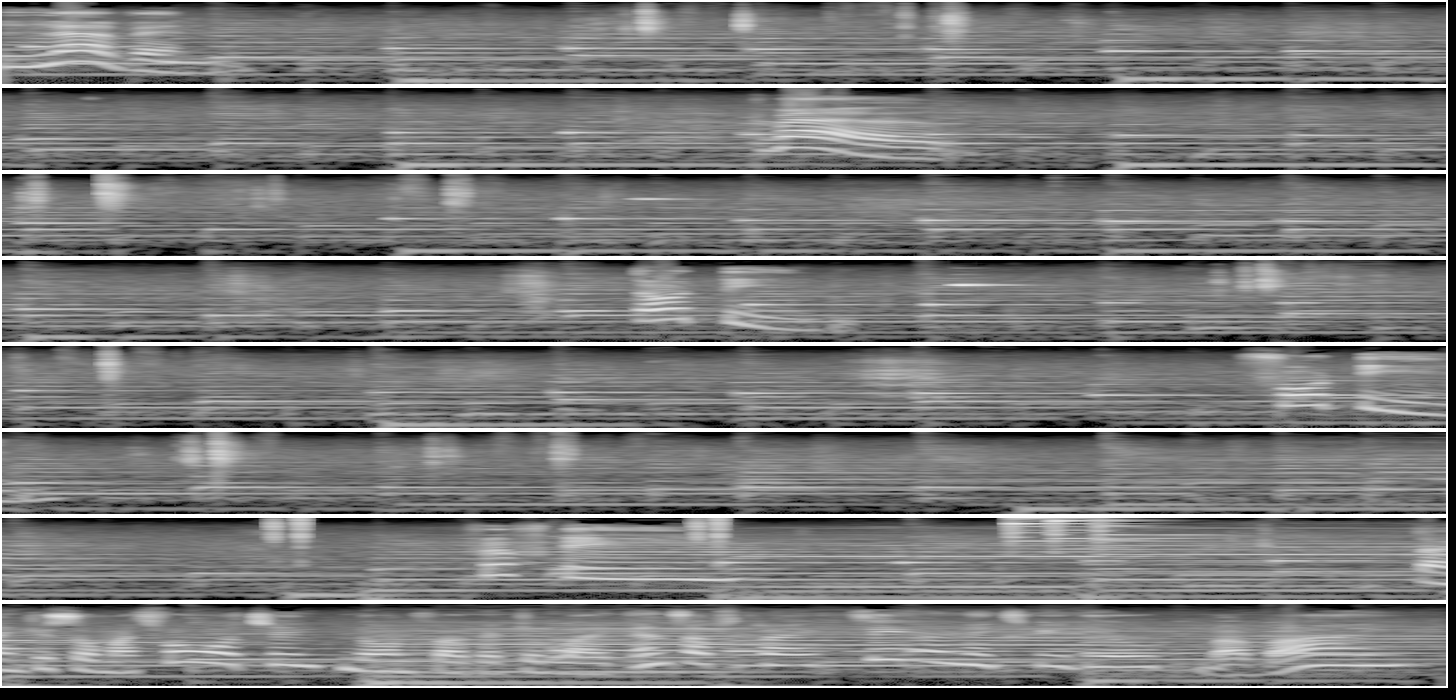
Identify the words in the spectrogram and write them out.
eleven, twelve, thirteen, fourteen, fifteen. Thank you so much for watching. Don't forget to like and subscribe. See you in next video. Bye bye.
